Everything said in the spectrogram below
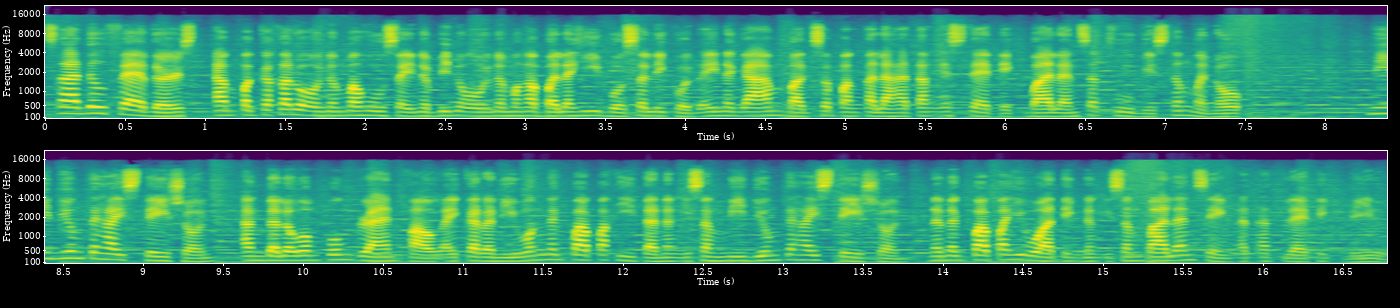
Saddle feathers, ang pagkakaroon ng mahusay na binuo ng mga balahibo sa likod ay nag-aambag sa pangkalahatang aesthetic balance at hugis ng manok. Medium to high station, ang 20 grand fowl ay karaniwang nagpapakita ng isang medium to high station na nagpapahiwatig ng isang balancing at athletic build.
